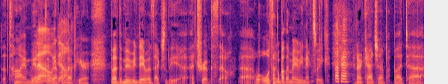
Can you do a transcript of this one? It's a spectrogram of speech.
the time. We have to wrap it up here. But the moving day was actually a, a trip, so uh, we'll, we'll talk about that maybe next week okay in our catch up. But uh,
